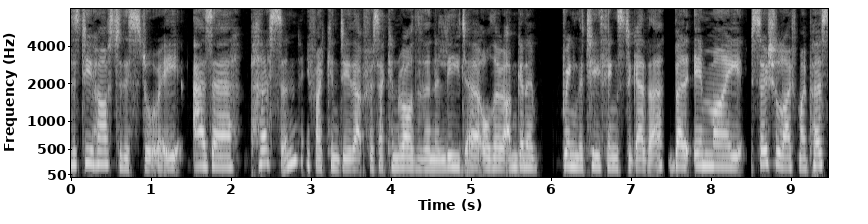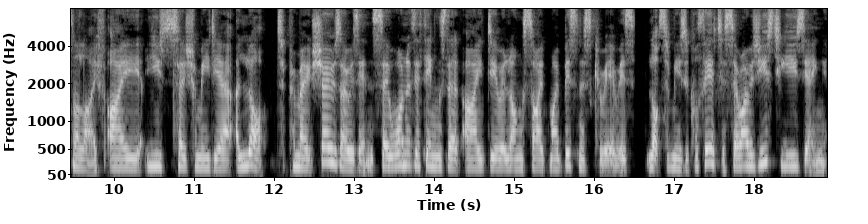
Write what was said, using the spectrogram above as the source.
There's two halves to this story. As a person, if I can do that for a second, rather than a leader, although I'm going to bring the two things together. But in my social life, my personal life, I used social media a lot to promote shows I was in. So one of the things that I do alongside my business career is lots of musical theatre. So I was used to using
